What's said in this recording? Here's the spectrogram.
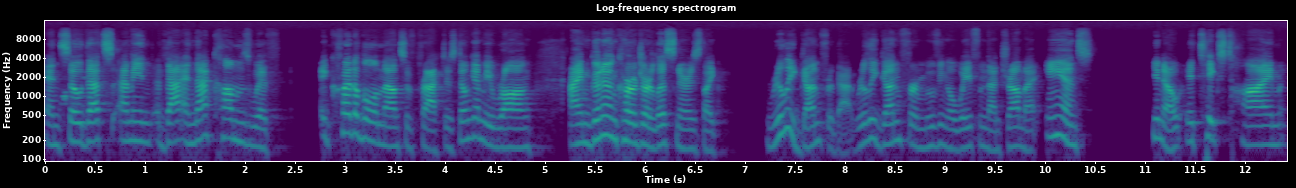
and so that's, I mean, that and that comes with incredible amounts of practice. Don't get me wrong. I'm going to encourage our listeners, like, really gun for that, really gun for moving away from that drama. And, you know, it takes time.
